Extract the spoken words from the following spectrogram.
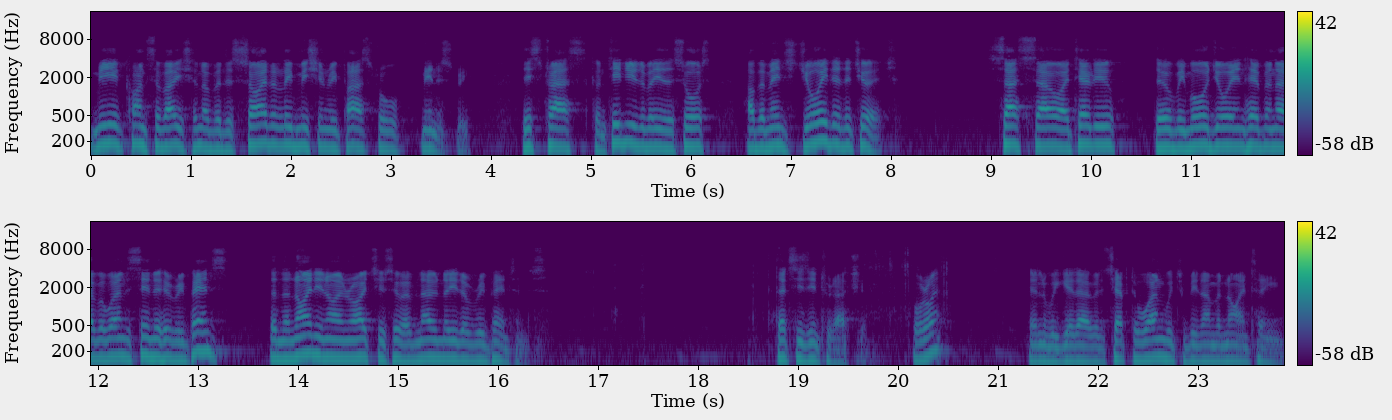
mere conservation of a decidedly missionary pastoral ministry. This trust continue to be the source of immense joy to the church. Such so, I tell you, there will be more joy in heaven over one sinner who repents than the 99 righteous who have no need of repentance. That's his introduction. All right? Then we get over to chapter 1, which will be number 19.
